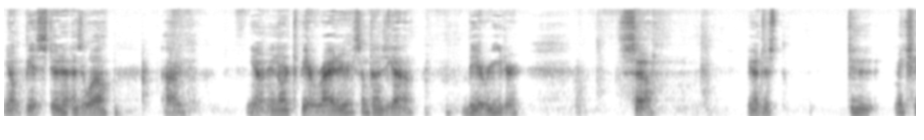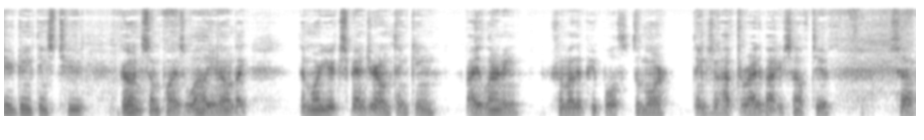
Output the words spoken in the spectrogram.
you know, be a student as well. Um, you know, in order to be a writer, sometimes you gotta be a reader. So, you know, just do make sure you're doing things to grow in some point as well. You know, like the more you expand your own thinking by learning from other people, the more things you'll have to write about yourself too. So,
